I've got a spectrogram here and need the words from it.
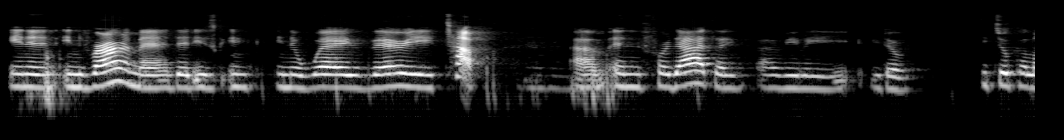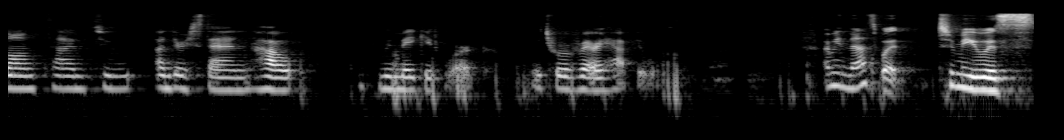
in an environment that is, in, in a way, very tough. Um, and for that, I, I really, you know, it took a long time to understand how we make it work, which we're very happy with. I mean, that's what to me was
